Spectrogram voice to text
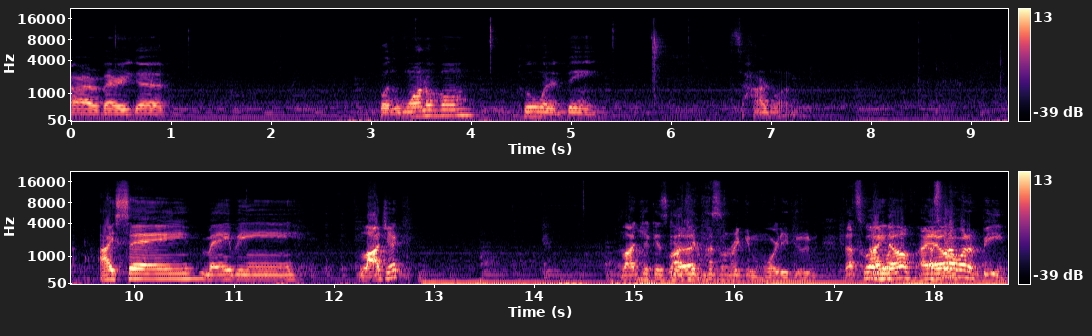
are very good. But one of them, who would it be? It's a hard one. I say maybe Logic. Logic is Logic good. Logic wasn't Rick and Morty, dude. That's what I I, know, Want. I That's know. what I want to be.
